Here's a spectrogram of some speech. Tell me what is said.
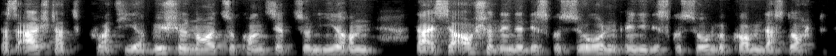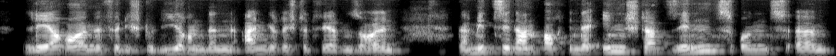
das Altstadtquartier Büchel neu zu konzeptionieren. Da ist ja auch schon in der Diskussion, in die Diskussion gekommen, dass dort Lehrräume für die Studierenden eingerichtet werden sollen damit sie dann auch in der Innenstadt sind und ähm,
